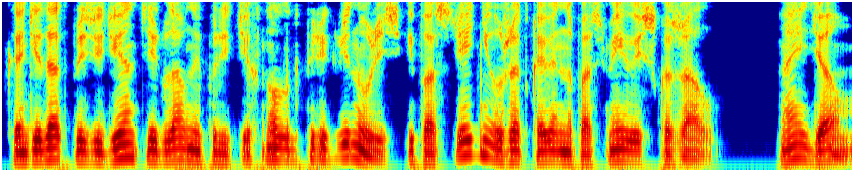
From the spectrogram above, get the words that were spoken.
Кандидат в президенты и главный политтехнолог переглянулись, и последний, уже откровенно посмеиваясь, сказал «Найдем».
